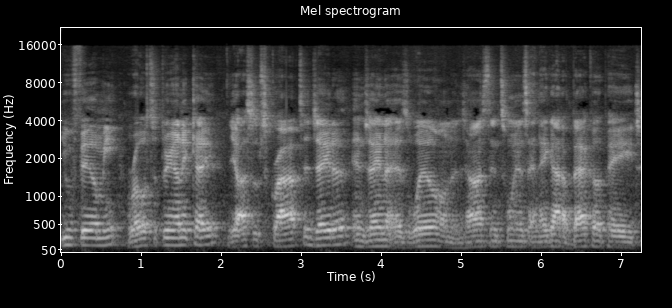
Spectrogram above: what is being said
You feel me? Rose to 300k. Y'all subscribe to Jayda and Jana as well on the Johnston Twins, and they got a backup page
